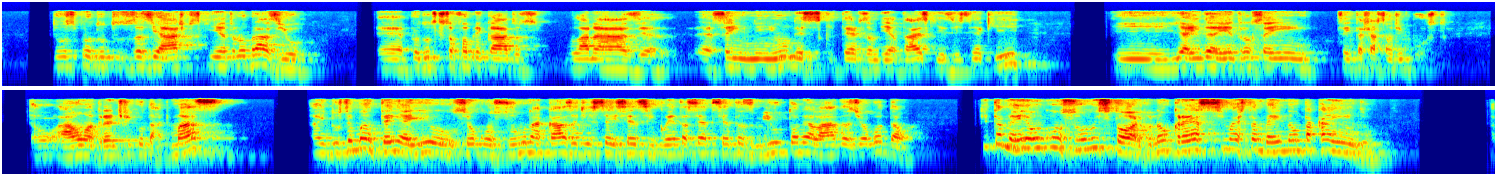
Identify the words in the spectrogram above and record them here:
dos produtos asiáticos que entram no Brasil. É, produtos que são fabricados lá na Ásia é, sem nenhum desses critérios ambientais que existem aqui e, e ainda entram sem, sem taxação de imposto. Então, há uma grande dificuldade. Mas a indústria mantém aí o seu consumo na casa de 650 a 700 mil toneladas de algodão, que também é um consumo histórico. Não cresce, mas também não está caindo.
